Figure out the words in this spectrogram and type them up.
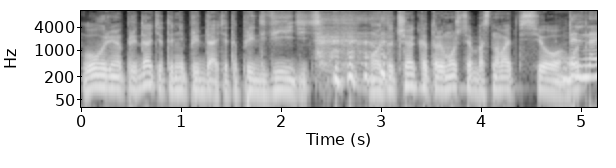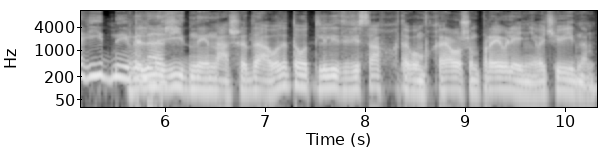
Вовремя предать – это не предать, это предвидеть. Вот это человек, который может обосновать все. Дальновидные вот, Дальновидные наши, да. Вот это вот Лилит в весах в таком хорошем проявлении, в очевидном.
